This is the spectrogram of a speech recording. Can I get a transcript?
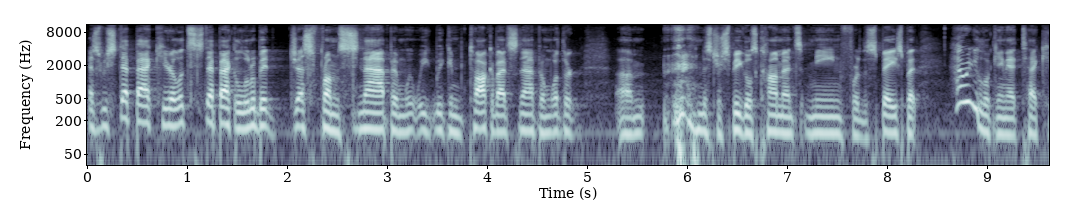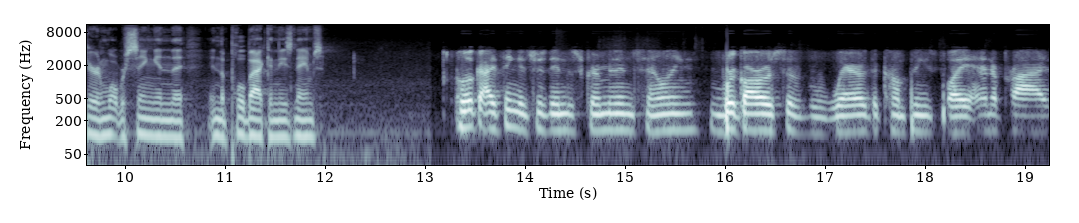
as we step back here, let's step back a little bit just from Snap, and we, we can talk about Snap and what their, um, Mr. Spiegel's comments mean for the space. But how are you looking at tech here and what we're seeing in the in the pullback in these names? Look, I think it's just indiscriminate selling, regardless of where the companies play: enterprise,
